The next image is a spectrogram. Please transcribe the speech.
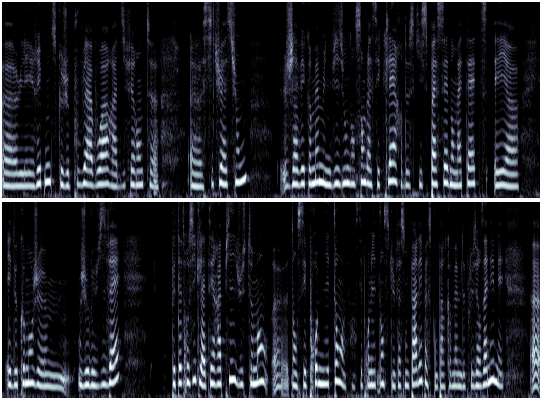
euh, les réponses que je pouvais avoir à différentes euh, situations, j'avais quand même une vision d'ensemble assez claire de ce qui se passait dans ma tête et, et de comment je, je le vivais. Peut-être aussi que la thérapie, justement, euh, dans ses premiers temps, enfin ses premiers temps c'est une façon de parler parce qu'on parle quand même de plusieurs années, mais euh,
